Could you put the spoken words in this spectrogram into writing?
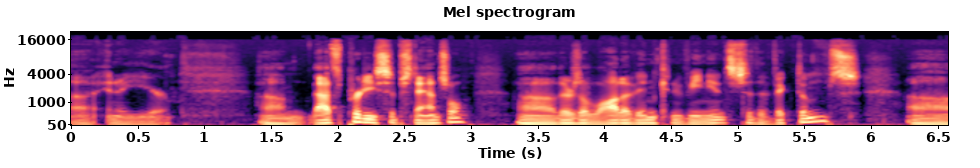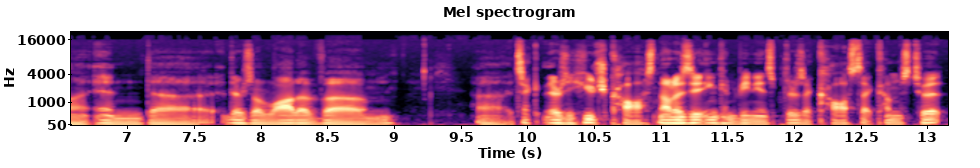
uh, in a year. Um, that's pretty substantial. Uh, there's a lot of inconvenience to the victims, uh, and uh, there's a lot of um, uh, it's a, there's a huge cost. Not as it inconvenience, but there's a cost that comes to it.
